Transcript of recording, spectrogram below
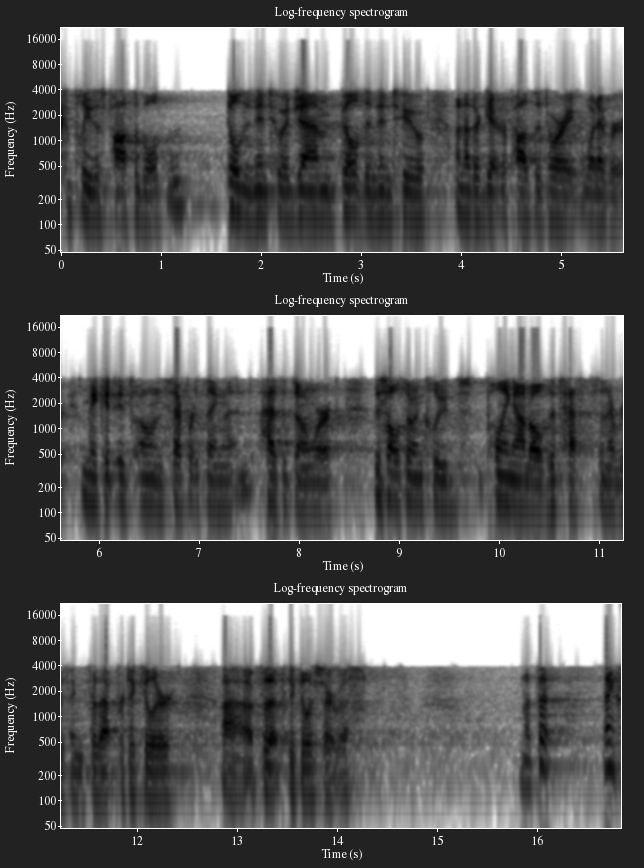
complete as possible. Build it into a gem, build it into another Git repository, whatever. Make it its own separate thing that has its own work. This also includes pulling out all the tests and everything for that particular, uh, for that particular service. And that's it. Thanks.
